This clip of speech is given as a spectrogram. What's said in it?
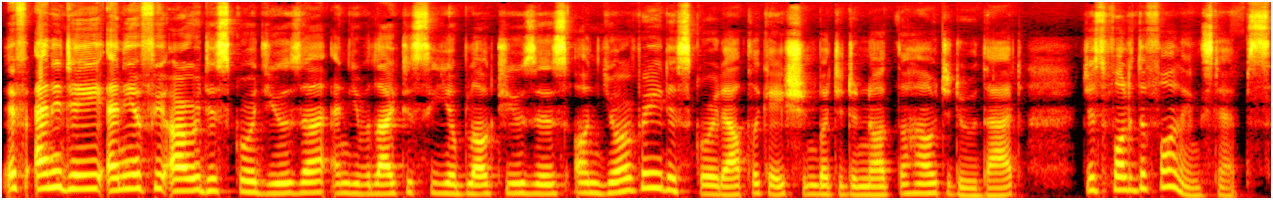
If any day any of you are a Discord user and you would like to see your blocked users on your very Discord application but you do not know how to do that, just follow the following steps.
